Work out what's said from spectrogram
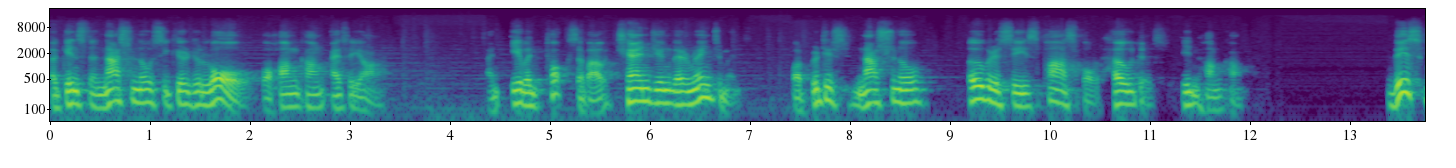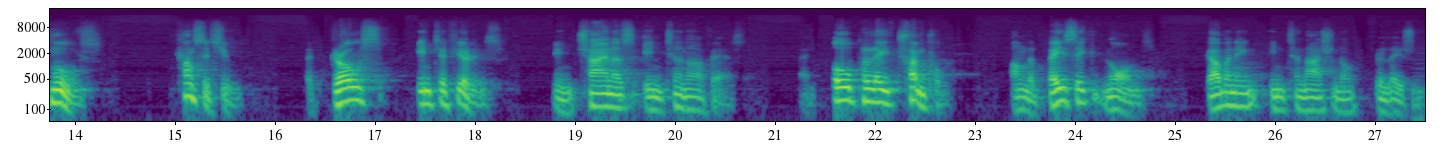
against the national security law for Hong Kong SAR, and even talks about changing the arrangement for British national overseas passport holders in Hong Kong. These moves constitute gross interference in China's internal affairs and openly trample on the basic norms governing international relations.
